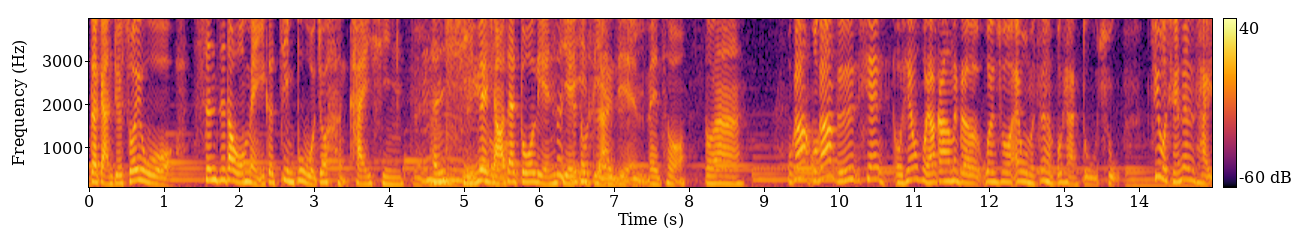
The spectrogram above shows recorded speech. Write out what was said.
的感觉，所以我深知到我每一个进步，我就很开心，对，很喜悦，想要再多连接一点点。没错，朵拉。我刚刚我刚刚只是先我先回到刚刚那个问说，哎，我们是很不喜欢独处。其实我前阵子才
